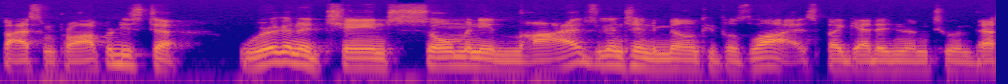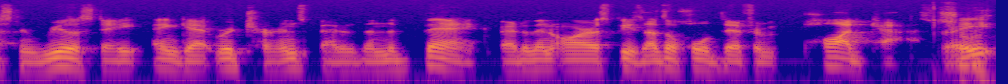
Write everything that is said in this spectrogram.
buy some properties to we're going to change so many lives. We're going to change a million people's lives by getting them to invest in real estate and get returns better than the bank, better than RSPs. That's a whole different podcast, Sure. right?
